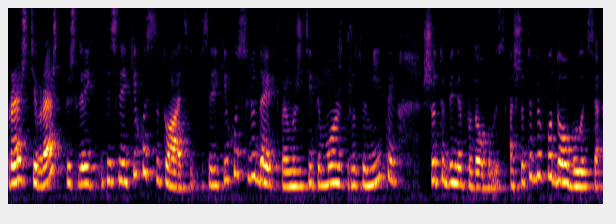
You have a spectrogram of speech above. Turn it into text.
врешті-врешт, після після якихось ситуацій, після якихось людей в твоєму житті, ти можеш зрозуміти, що тобі не подобалось, а що тобі подобалося,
